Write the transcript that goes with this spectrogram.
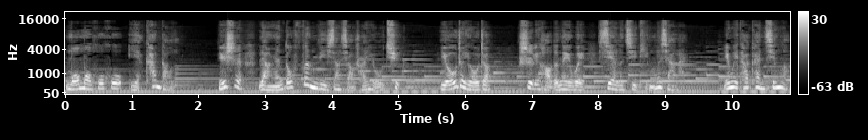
模模糊糊也看到了，于是两人都奋力向小船游去。游着游着，视力好的那位泄了气停了下来，因为他看清了，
